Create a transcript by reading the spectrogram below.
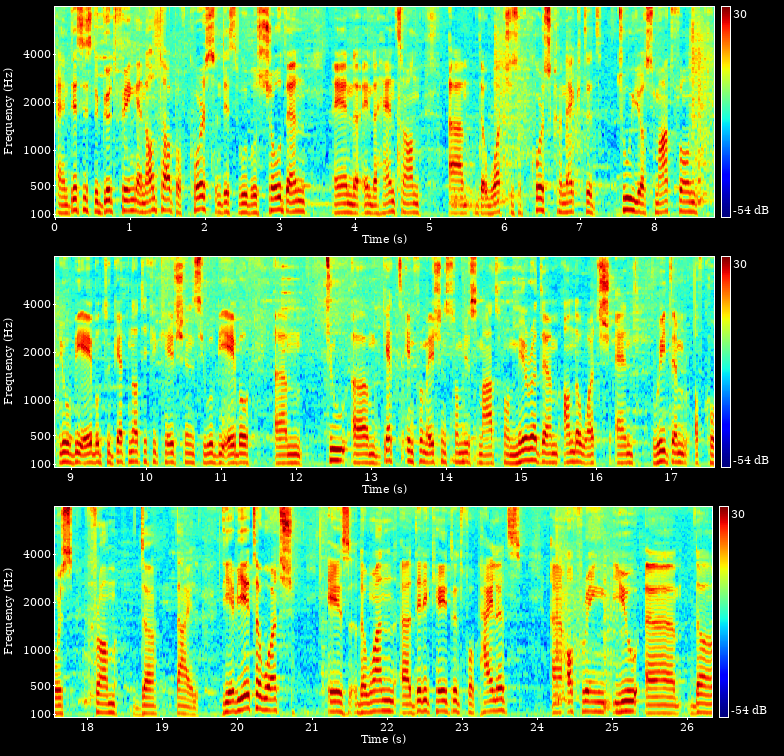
And this is the good thing. And on top, of course, and this we will show then in, in the hands-on, um, the watch is of course connected to your smartphone. You will be able to get notifications. You will be able um, to um, get information from your smartphone, mirror them on the watch, and read them, of course, from the dial. The Aviator watch is the one uh, dedicated for pilots, uh, offering you uh, the,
